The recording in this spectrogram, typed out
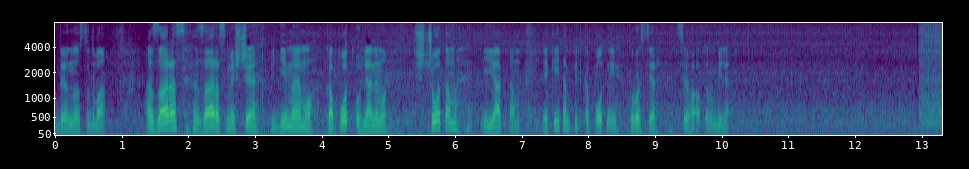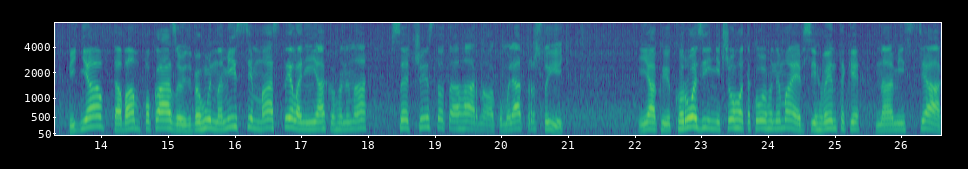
92. А зараз, зараз ми ще піднімемо капот, оглянемо, що там і як там, який там підкапотний простір цього автомобіля. Підняв та вам показують. Двигун на місці, мастила ніякого нема. Все чисто та гарно. Акумулятор стоїть. Ніякої корозії, нічого такого немає. Всі гвинтики на місцях.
